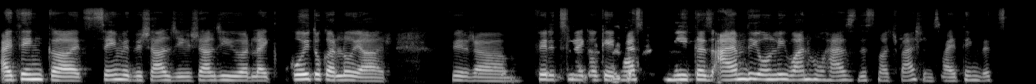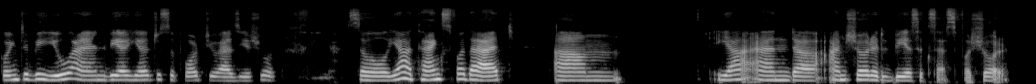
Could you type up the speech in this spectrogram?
I think uh, it's same with Vishalji. Vishalji, you are like, koi to kar lo yaar. Fir, um, fir it's like, okay, it has me because I am the only one who has this much passion. So I think it's going to be you and we are here to support you as usual. So yeah, thanks for that. Um, yeah, and uh, I'm sure it'll be a success for sure.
